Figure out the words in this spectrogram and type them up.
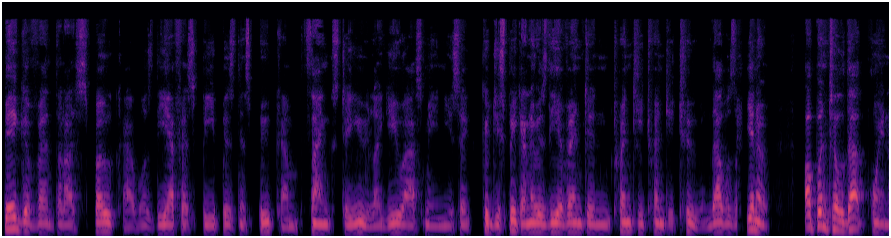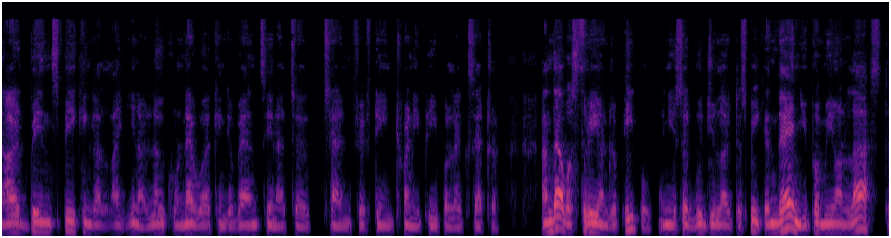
big event that I spoke at was the FSB Business Bootcamp, thanks to you. Like you asked me and you said, could you speak? And it was the event in 2022. And that was, you know, up until that point, I had been speaking at like, you know, local networking events, you know, to 10, 15, 20 people, etc. And that was 300 people. And you said, would you like to speak? And then you put me on last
